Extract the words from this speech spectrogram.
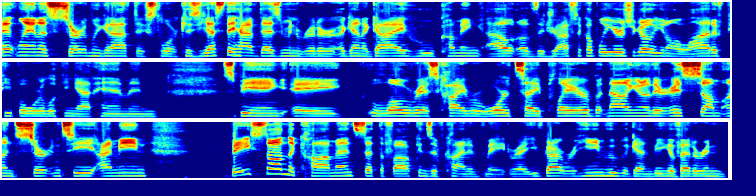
Atlanta's certainly going to have to explore because yes, they have Desmond Ridder, again, a guy who coming out of the draft a couple of years ago, you know, a lot of people were looking at him and being a low risk, high reward type player. But now, you know, there is some uncertainty. I mean, based on the comments that the Falcons have kind of made, right? You've got Raheem, who again being a veteran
